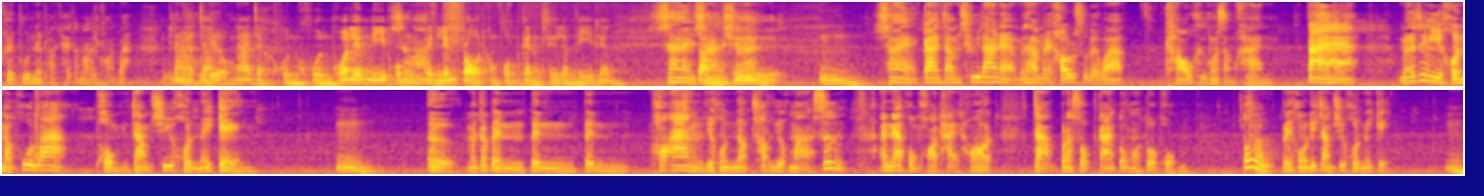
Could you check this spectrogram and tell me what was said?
เคยพูดในพอดแคสต์กำลังก่อนป่ะที่น่ามาคุณจะเดลน่าจะคุ้นคุ้นๆเพราะว่าเล่มนี้ผมใช่ปะเป็นเล่มโปรดของผมกับหนังสือเล่มนี้เรื่อง ใช่ใช่จำใช่ชื่อ อืม ใช่ การจำชื่อได้เนี่ย มันทำให้เขารู้สึกเลยว่าเขาคือคนสำคัญ แต่มันก็จะมีคนมาพูดว่า ผมจำชื่อคนไม่เก่ง อืม เออ มันก็เป็นเป็นเป็น ข้ออ้างหนึ่งที่คนชอบยกมา ซึ่งอันเนี้ยผมขอถ่ายทอดจากประสบการณ์ตรงของตัวผม ตู้ครับเป็นคนที่จำชื่อคนไม่เก่งอืม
